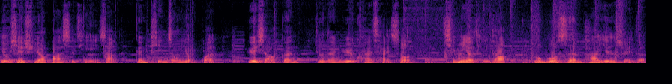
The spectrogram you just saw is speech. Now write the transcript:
有些需要八十天以上，跟品种有关。越小根就能越快采收。前面有提到，萝卜是很怕淹水的，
